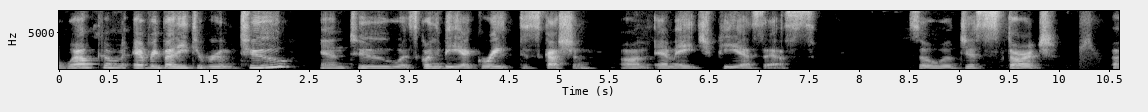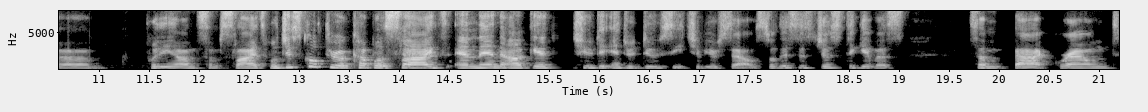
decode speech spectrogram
welcome everybody to room two and to what's going to be a great discussion on MHPSS. So we'll just start um, putting on some slides. We'll just go through a couple of slides and then I'll get you to introduce each of yourselves. So this is just to give us some background,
